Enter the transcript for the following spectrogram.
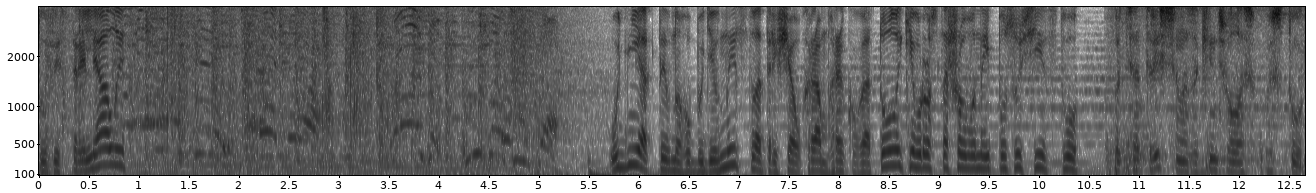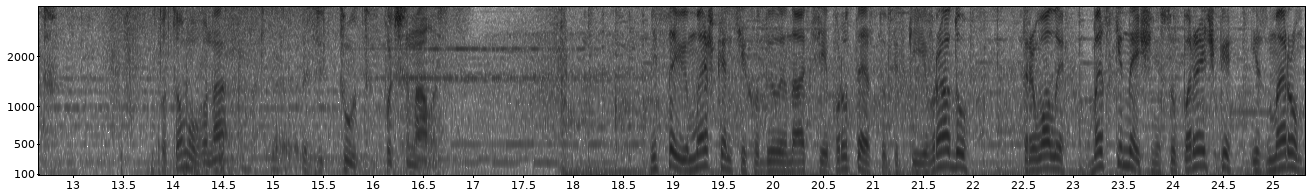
Тут і стріляли. У дні активного будівництва тріщав храм греко-католиків, розташований по сусідству. Оця тріщина закінчувалась ось тут. Потім вона е, тут починалась. Місцеві мешканці ходили на акції протесту під Київраду. Тривали безкінечні суперечки із мером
